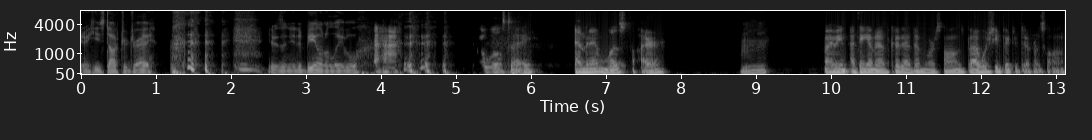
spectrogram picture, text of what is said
You know he's Dr. Dre. he doesn't need to be on a label. I will say, Eminem was fire. hmm I mean, I think Eminem could have done more songs, but I wish he picked a different song.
